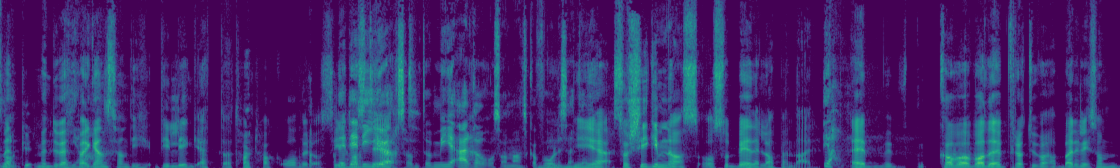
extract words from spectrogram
men, men du vet, Ja. bergenserne de, de ligger et og et hardt hakk over oss i hastighet. Det er det de gjør. sant? Og mye r-er og sånn man skal forholde seg til. Mye. Så skigymnas, og så ble det lappen der. Ja. Eh, hva var, var det for at du var bare liksom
